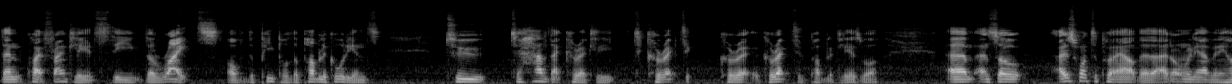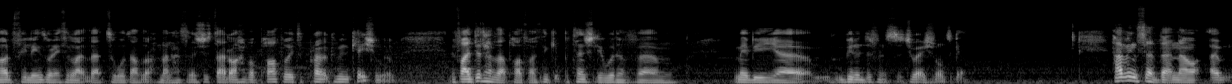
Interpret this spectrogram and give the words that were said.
then quite frankly it's the the rights of the people the public audience to to have that correctly to correct it correct corrected publicly as well um, and so I just want to put out there that I don't really have any hard feelings or anything like that towards Abdul Rahman Hassan. It's just I don't have a pathway to private communication with him. If I did have that pathway, I think it potentially would have um, maybe uh, been a different situation altogether. Having said that, now um,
